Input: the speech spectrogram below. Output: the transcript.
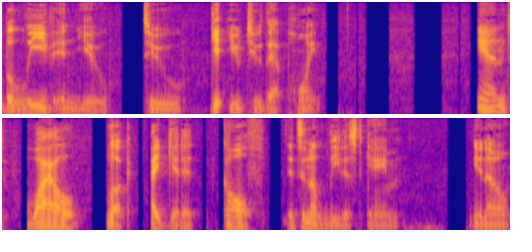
believe in you to get you to that point. And while, look, I get it, golf, it's an elitist game. You know,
